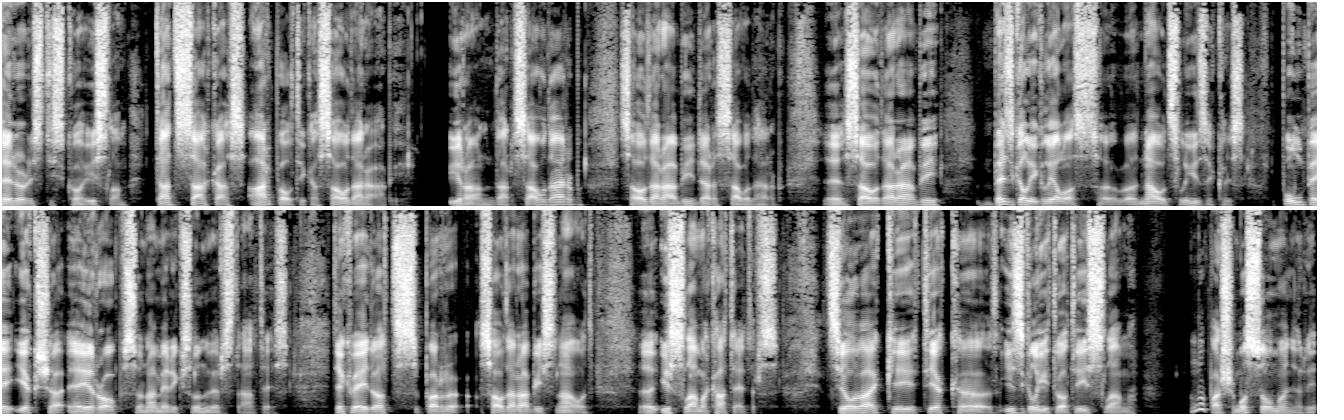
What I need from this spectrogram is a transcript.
teroristisko islamu. Tad sākās ārpolitikā Saudārābija. Irāna dara savu darbu, Saudārābija dara savu darbu. E, Saudārābija bezgalīgi lielos e, naudas līdzekļus pumpē iekšā Eiropas un Amerikas universitātēs. Tiek veidots par Saudārābijas naudu, e, islāma katedras cilvēki tiek izglītoti islāma. Nu, paši musulmaņi, arī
